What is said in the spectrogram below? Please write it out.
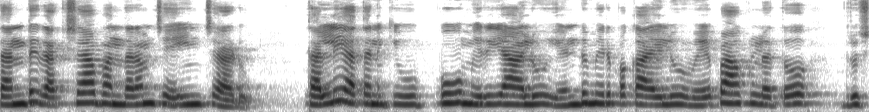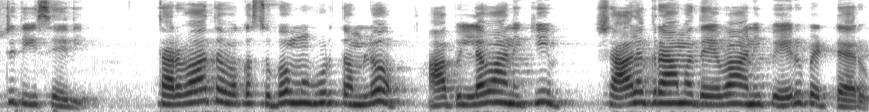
తండ్రి రక్షాబంధనం చేయించాడు. తల్లి అతనికి ఉప్పు మిరియాలు ఎండుమిరపకాయలు వేపాకులతో దృష్టి తీసేది. తర్వాత ఒక శుభముహూర్తంలో ఆ పిల్లవానికి శాలగ్రామదేవ అని పేరు పెట్టారు.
